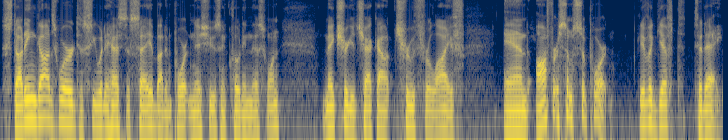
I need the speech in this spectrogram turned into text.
studying God's Word to see what it has to say about important issues, including this one, make sure you check out Truth for Life and offer some support. Give a gift today.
